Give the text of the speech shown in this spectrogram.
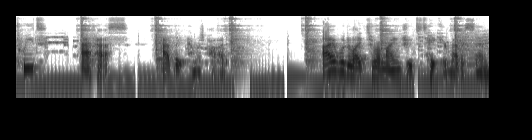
tweet at us at latecomerspod. I would like to remind you to take your medicine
